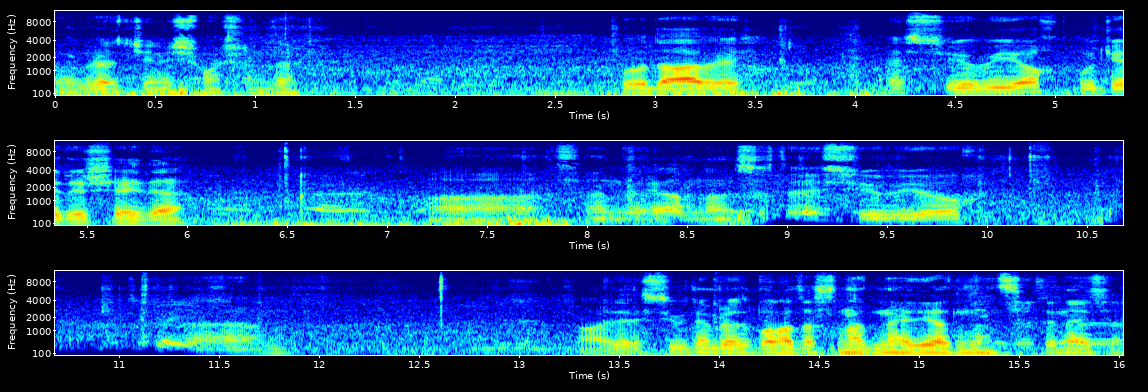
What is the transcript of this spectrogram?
Bu biraz geniş maşındır. Bu da abi SUV yok. Bu gelir şeydə. Aa, sən də yadından çıxdı. SUV yox. Hadi SUV-dən biraz balacasının adı nə idi yadından çıxdı. Nəysə.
